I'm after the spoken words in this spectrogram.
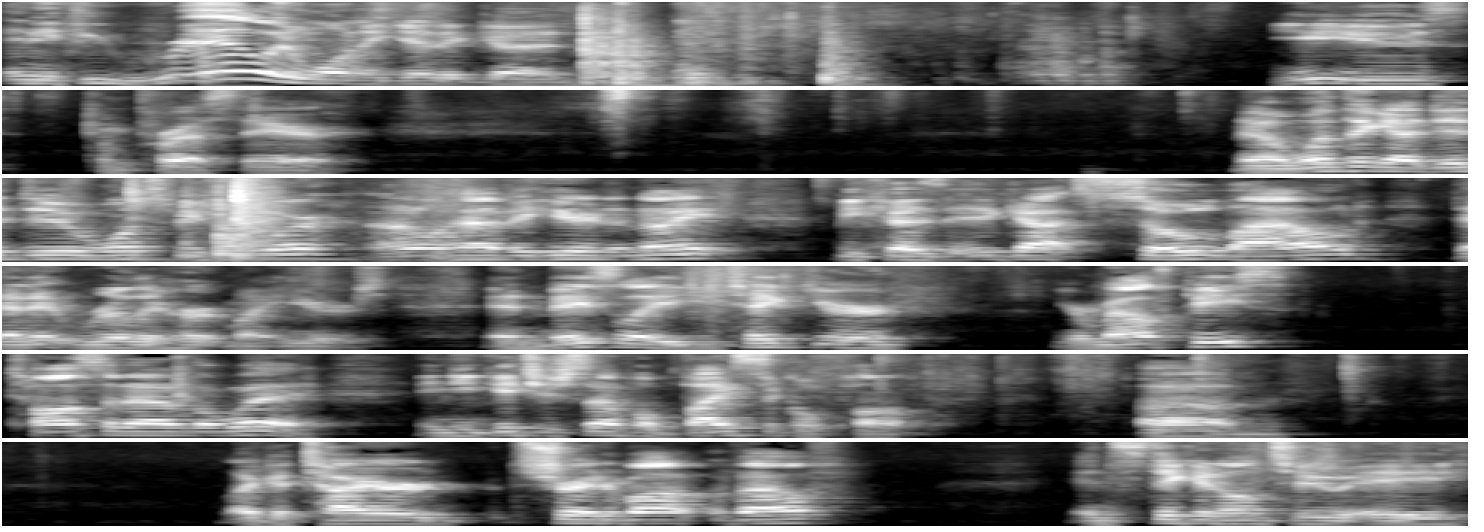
And if you really want to get it good, you use compressed air. Now, one thing I did do once before, I don't have it here tonight because it got so loud that it really hurt my ears. And basically, you take your your mouthpiece toss it out of the way, and you get yourself a bicycle pump, um, like a tire Schrader valve, and stick it onto a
